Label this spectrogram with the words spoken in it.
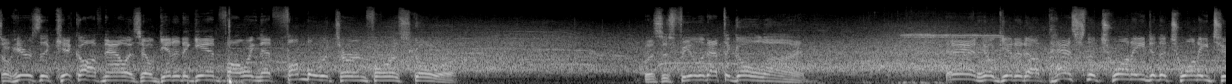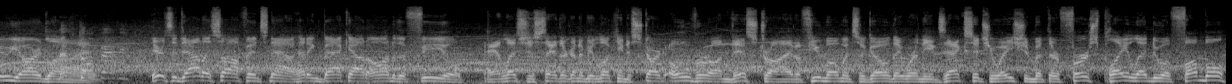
So here's the kickoff now as they'll get it again following that fumble return for a score. This is fielded at the goal line. And he'll get it up past the 20 to the 22-yard line. Let's go, baby. Here's the Dallas offense now heading back out onto the field. And let's just say they're going to be looking to start over on this drive. A few moments ago, they were in the exact situation, but their first play led to a fumble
